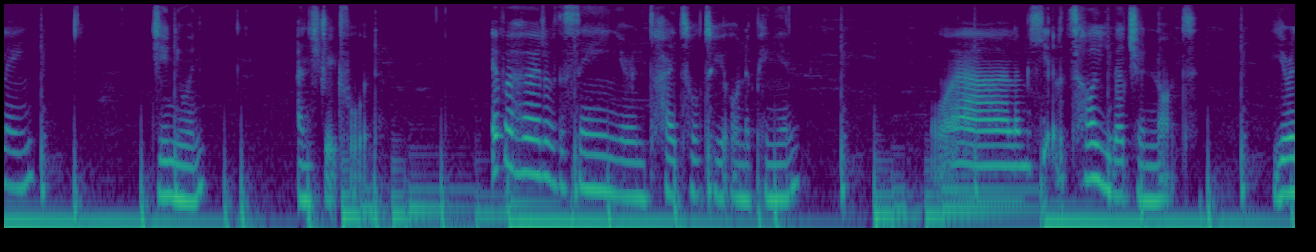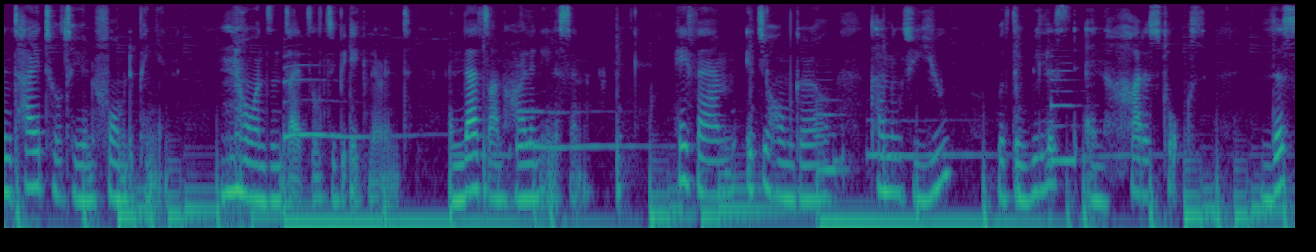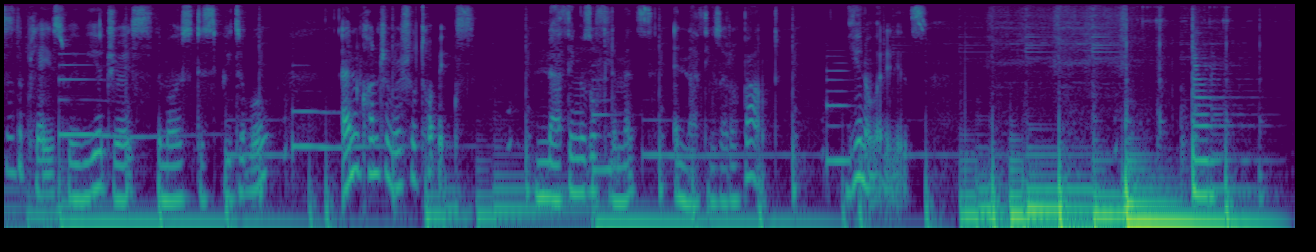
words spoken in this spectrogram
plain, genuine, and straightforward. Ever heard of the saying you're entitled to your own opinion? Well, I'm here to tell you that you're not. You're entitled to your informed opinion. No one's entitled to be ignorant, and that's on Harlan Ellison. Hey fam, it's your homegirl coming to you with the realest and hottest talks. This is the place where we address the most disputable and controversial topics. Nothing is off limits and nothing's out of bound. You know what it is.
